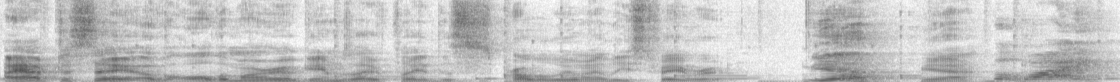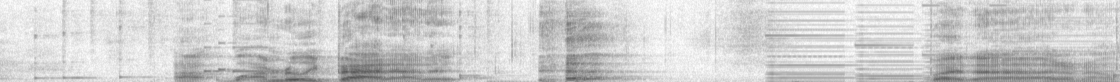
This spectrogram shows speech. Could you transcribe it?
I have to say, of all the Mario games I've played, this is probably my least favorite. Yeah. Yeah, But why? Uh, well, I'm really bad at it, but uh, I don't know.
